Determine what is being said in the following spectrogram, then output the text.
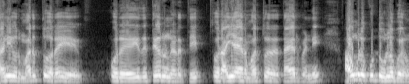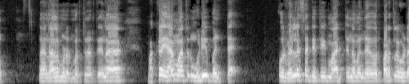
தனி ஒரு மருத்துவரை ஒரு இது தேர்வு நடத்தி ஒரு ஐயாயிரம் மருத்துவரை தயார் பண்ணி அவங்கள கூட்டு உள்ளே போயிடும் நான் நலமுடன் மருத்துவம் நடத்து ஏன்னா மக்களை ஏமாத்தணும் முடிவு பண்ணிட்டேன். ஒரு வெள்ளை சட்டத்தை மாட்டு நம்ம இந்த ஒரு படத்தில் கூட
